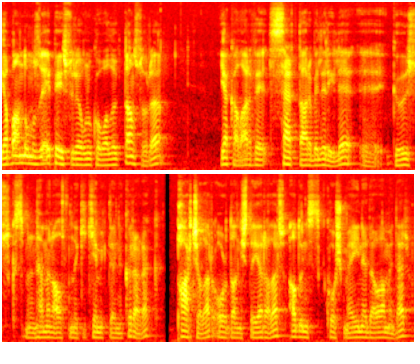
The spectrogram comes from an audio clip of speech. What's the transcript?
Yaban domuzu epey süre onu kovaladıktan sonra yakalar ve sert darbeleriyle e, göğüs kısmının hemen altındaki kemiklerini kırarak parçalar, oradan işte yaralar. Adonis koşmaya yine devam eder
